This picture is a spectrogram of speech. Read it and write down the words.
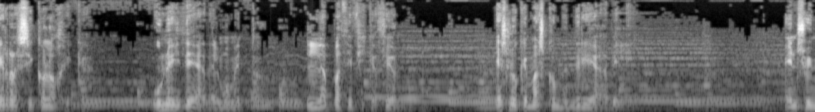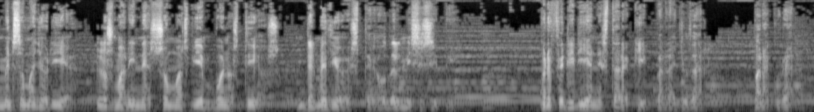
Guerra psicológica, una idea del momento, la pacificación, es lo que más convendría a Billy. En su inmensa mayoría, los marines son más bien buenos tíos, del medio oeste o del Mississippi. Preferirían estar aquí para ayudar, para curar.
